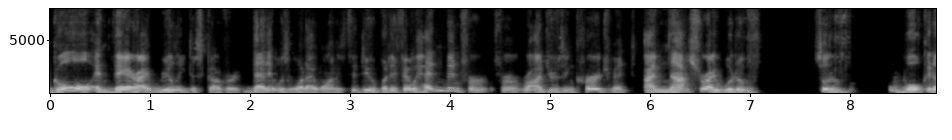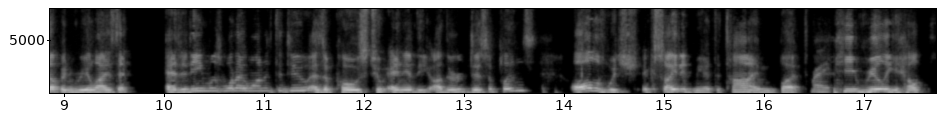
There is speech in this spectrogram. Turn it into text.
goal and there I really discovered that it was what I wanted to do. But if it hadn't been for for Roger's encouragement, I'm not sure I would have sort of woken up and realized that editing was what I wanted to do as opposed to any of the other disciplines, all of which excited me at the time. But right. he really helped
